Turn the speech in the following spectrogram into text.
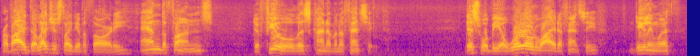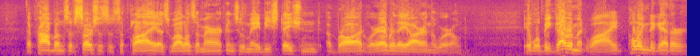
provide the legislative authority and the funds to fuel this kind of an offensive. This will be a worldwide offensive dealing with the problems of sources of supply as well as Americans who may be stationed abroad wherever they are in the world. It will be government wide, pulling together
